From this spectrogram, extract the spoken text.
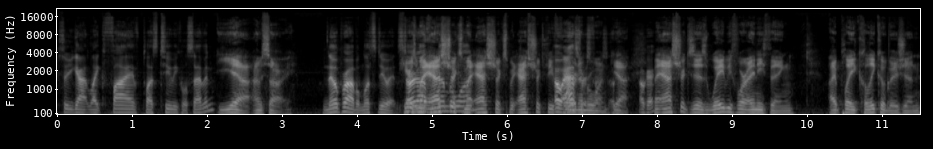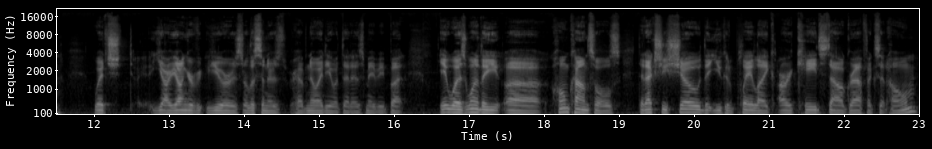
So you got like five plus two equals seven. Yeah, I'm sorry. No problem. Let's do it. Here's my asterisk. My asterisk. My asterisk before asterisk number one. Okay. Yeah. Okay. My asterisk is way before anything. I played ColecoVision, which our younger viewers or listeners have no idea what that is, maybe, but it was one of the uh, home consoles that actually showed that you could play like arcade style graphics at home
